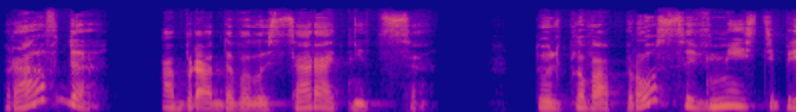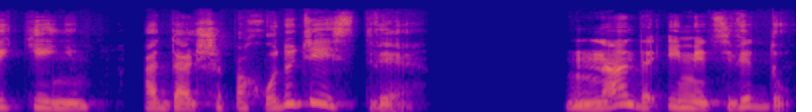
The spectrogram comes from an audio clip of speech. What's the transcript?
«Правда?» – обрадовалась соратница. «Только вопросы вместе прикинем, а дальше по ходу действия». «Надо иметь в виду,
